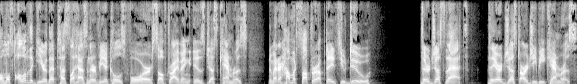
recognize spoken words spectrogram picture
almost all of the gear that Tesla has in their vehicles for self driving is just cameras. No matter how much software updates you do, they're just that. They are just RGB cameras.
